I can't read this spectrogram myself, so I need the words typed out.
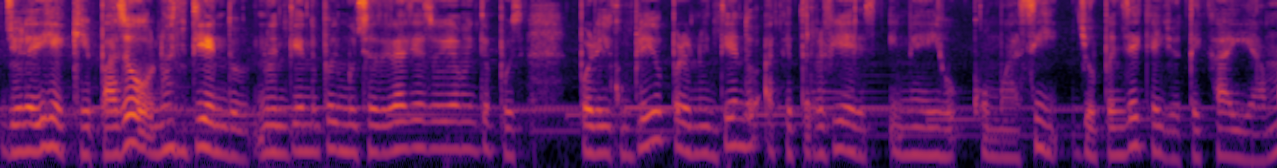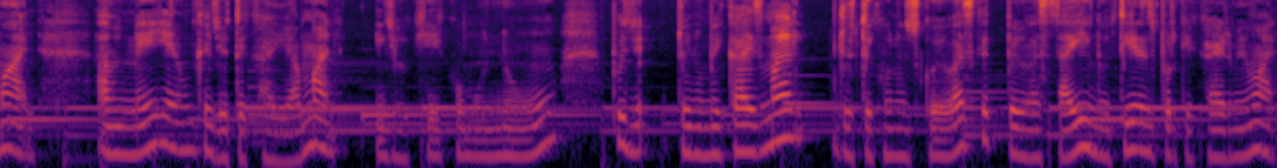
Yo le dije, ¿qué pasó? No entiendo, no entiendo, pues muchas gracias obviamente pues por el cumplido, pero no entiendo a qué te refieres. Y me dijo, ¿cómo así? Yo pensé que yo te caía mal. A mí me dijeron que yo te caía mal. Y yo quedé como, no, pues tú no me caes mal, yo te conozco de básquet, pero hasta ahí no tienes por qué caerme mal.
